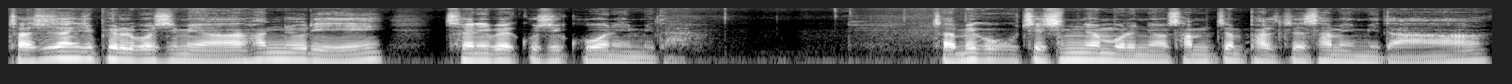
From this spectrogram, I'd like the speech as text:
자, 시장 지표를 보시면 환율이 1299원입니다. 자, 미국 국채 10년물은요, 3.873입니다.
